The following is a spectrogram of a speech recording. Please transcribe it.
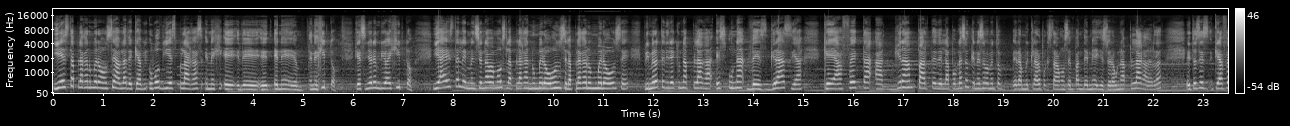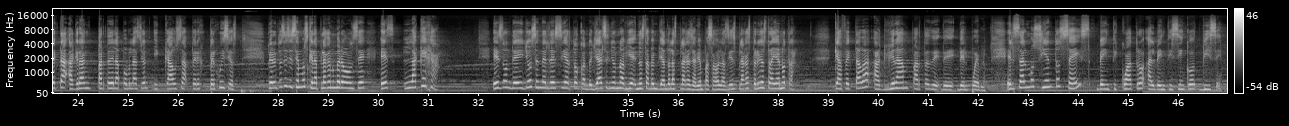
Y esta plaga número 11 habla de que hubo 10 plagas en, eh, eh, en, Egipto, que el Señor envió a Egipto. Y a esta le mencionábamos la plaga número 11. La plaga número 11, primero te diré que una plaga es una desgracia que afecta a gran parte de la población, que en ese momento era muy claro porque estábamos en pandemia y eso era una plaga, ¿verdad? Entonces, que afecta a gran parte de la población y causa perjuicios. Pero entonces decimos que la plaga número 11 es la queja. Es donde ellos en el desierto, cuando ya el Señor no, había, no estaba enviando las plagas, ya habían pasado las 10 plagas, pero ellos traían otra que afectaba a gran parte del pueblo. El Salmo 106, 24 al 25 dice,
